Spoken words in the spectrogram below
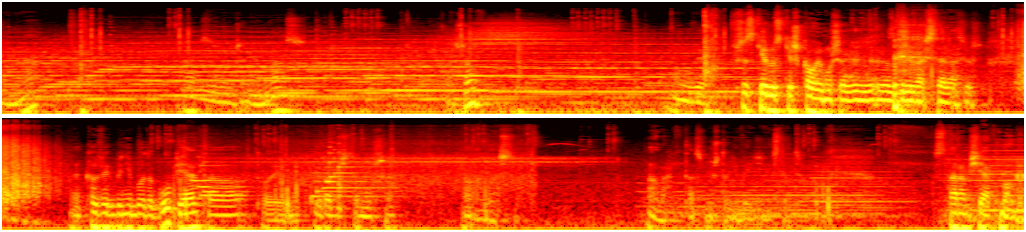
Dobra. Tak, z wyłączeniem was. Proszę. No Mówię, wszystkie ruskie szkoły muszę rozgrywać teraz już. Jakkolwiek by nie było to głupie, to, to jednak robić to muszę. No właśnie. Dobra, teraz mi już to nie wyjdzie niestety. Staram się jak mogę.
